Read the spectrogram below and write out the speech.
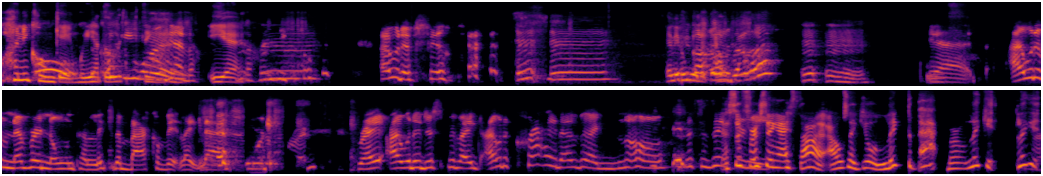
honeycomb Oh, game where you the had to lick the thing. one. Yeah, the, Yeah. the honeycomb. I would have failed that. Mm-mm. And if you got the umbrella, mm-mm. Yeah, I would have never known to lick the back of it like that or the front, right? I would have just been like, I would have cried. I would be like, no, this is it. That's the first me. thing I thought. I was like, yo, lick the back, bro. Lick it. Lick it.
